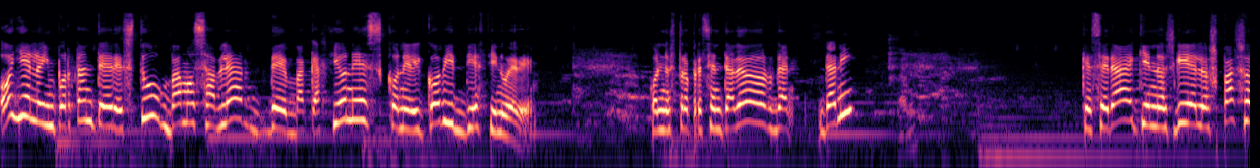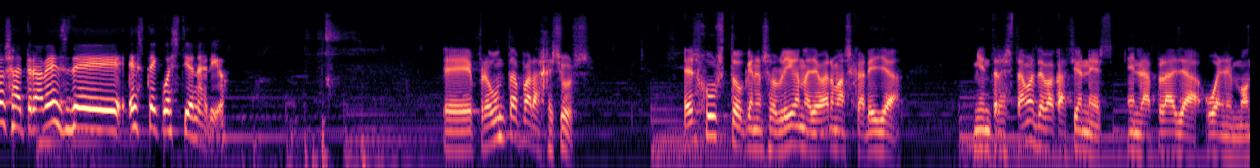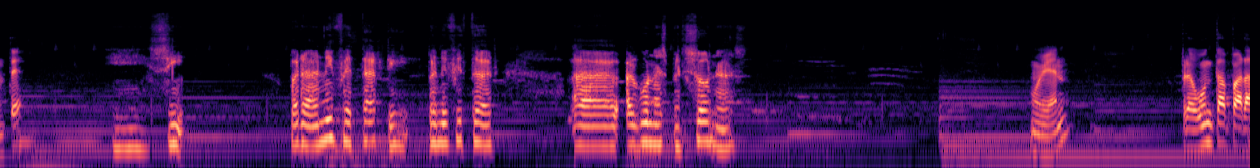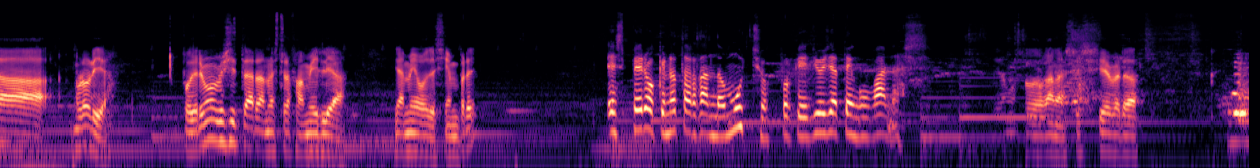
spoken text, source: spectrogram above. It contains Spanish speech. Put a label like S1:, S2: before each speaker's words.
S1: Hoy en Lo importante eres tú vamos a hablar de vacaciones con el COVID-19. Con nuestro presentador Dan- Dani, que será quien nos guíe los pasos a través de este cuestionario.
S2: Eh, pregunta para Jesús. ¿Es justo que nos obligan a llevar mascarilla mientras estamos de vacaciones en la playa o en el monte?
S3: Y sí, para no infectar, y- para no infectar a algunas personas.
S2: Muy bien. Pregunta para Gloria. ¿Podremos visitar a nuestra familia y amigos de siempre?
S4: Espero que no tardando mucho, porque yo ya tengo ganas.
S2: Tenemos todas ganas, sí, sí, es verdad.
